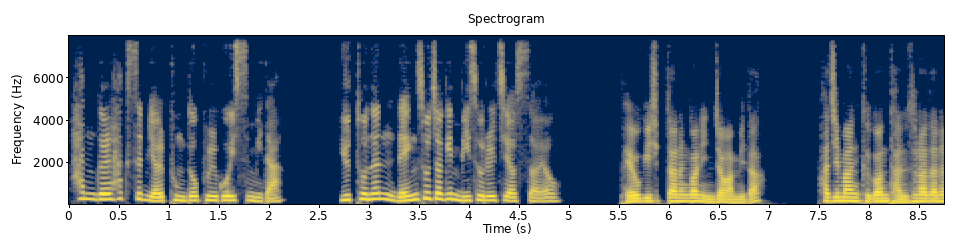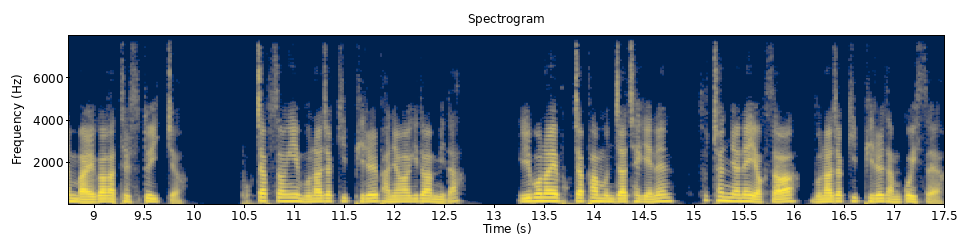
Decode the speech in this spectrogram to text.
한글 학습 열풍도 불고 있습니다. 유토는 냉소적인 미소를 지었어요. 배우기 쉽다는 건 인정합니다. 하지만 그건 단순하다는 말과 같을 수도 있죠. 복잡성이 문화적 깊이를 반영하기도 합니다. 일본어의 복잡한 문자 체계는 수천 년의 역사와 문화적 깊이를 담고 있어요.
